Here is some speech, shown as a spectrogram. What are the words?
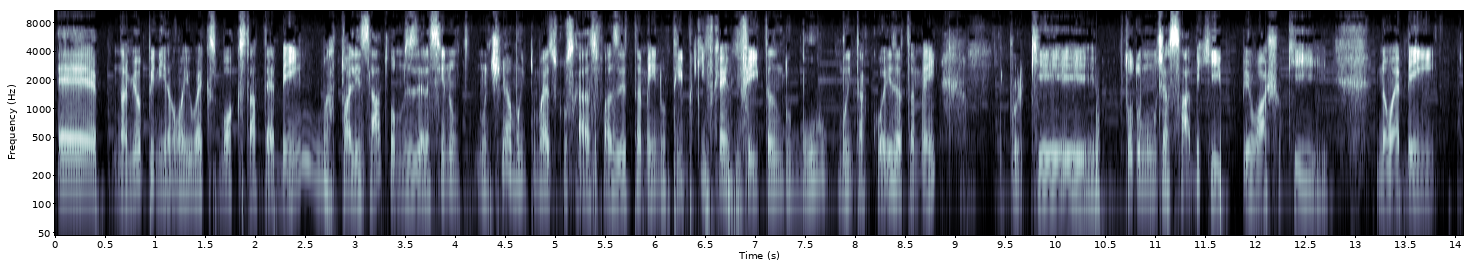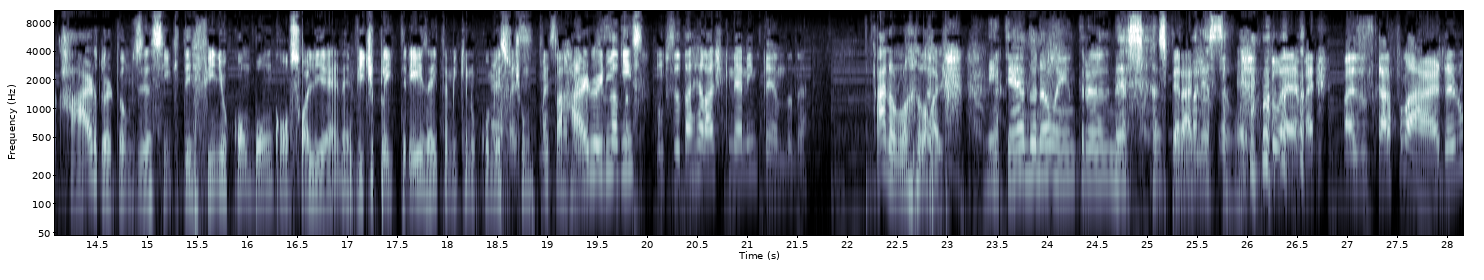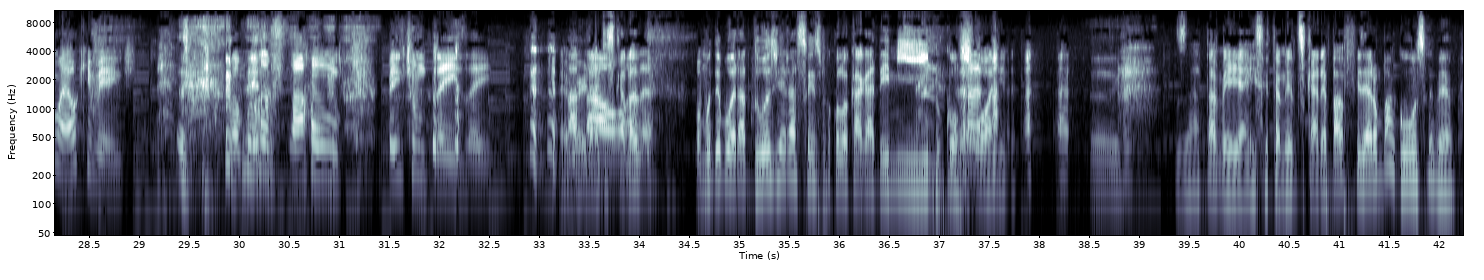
é, na minha opinião, aí o Xbox está até bem atualizado, vamos dizer assim. Não, não tinha muito mais o que os caras fazer também. Não tem por que ficar enfeitando burro muita coisa também. Porque todo mundo já sabe que eu acho que não é bem hardware, vamos dizer assim, que define o quão bom o console é, né? Vídeo Play 3 aí também, que no começo é, mas, tinha um puta hardware e ninguém. Não precisa dar relaxa que nem a Nintendo, né? Ah, não, lógico. Nintendo não entra nessa Esperar. avaliação. Ué, mas, mas os caras falaram, hardware não é o que vende. Vamos lançar um Pentium 3 aí. É tá verdade, os caras. Vamos demorar duas gerações para colocar HDMI no console, né? Exatamente. Aí você também dos caras fizeram bagunça mesmo.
